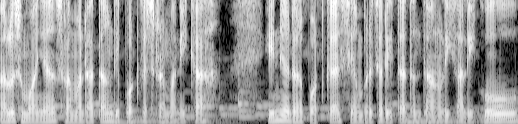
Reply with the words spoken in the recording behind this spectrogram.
Halo semuanya, selamat datang di podcast Drama Nikah. Ini adalah podcast yang bercerita tentang lika-liku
